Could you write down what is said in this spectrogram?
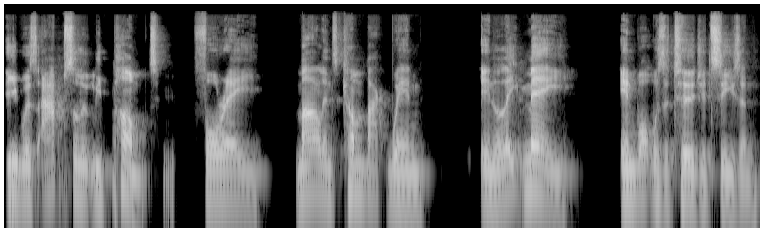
He was absolutely pumped for a Marlins comeback win in late May in what was a turgid season.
